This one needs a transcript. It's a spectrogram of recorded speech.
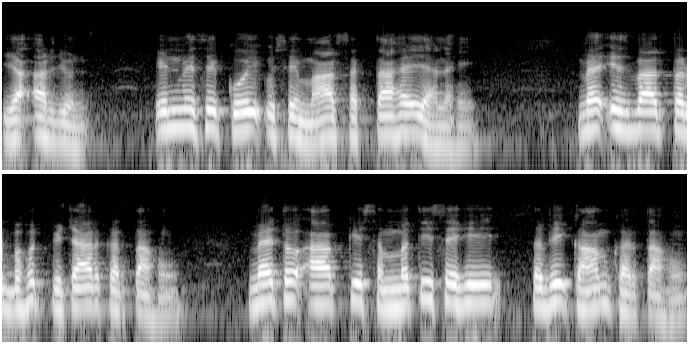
या अर्जुन, इनमें से कोई उसे मार सकता है या नहीं? मैं इस बात पर बहुत विचार करता हूँ। मैं तो आपकी सम्मति से ही सभी काम करता हूँ।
